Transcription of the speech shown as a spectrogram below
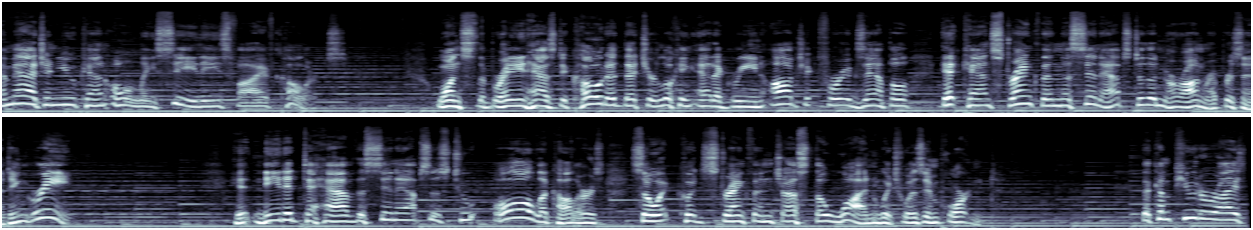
imagine you can only see these five colors. Once the brain has decoded that you're looking at a green object, for example, it can strengthen the synapse to the neuron representing green. It needed to have the synapses to all the colors so it could strengthen just the one which was important. The computerized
